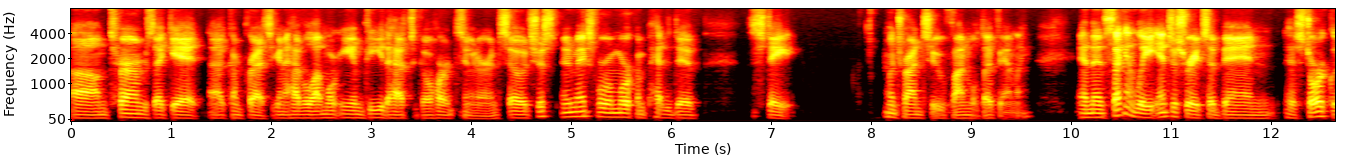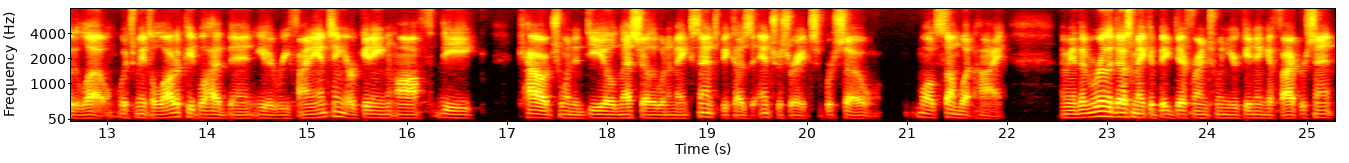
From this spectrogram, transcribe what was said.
um, terms that get uh, compressed. You're going to have a lot more EMD that has to go hard sooner. And so it's just it makes for a more competitive state when trying to find multifamily. And then secondly, interest rates have been historically low, which means a lot of people have been either refinancing or getting off the couch when a deal necessarily wouldn't make sense because the interest rates were so well somewhat high. I mean, that really does make a big difference when you're getting a five percent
